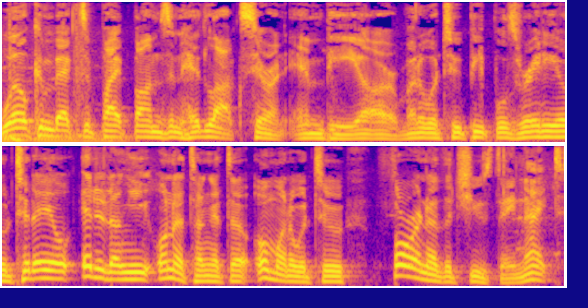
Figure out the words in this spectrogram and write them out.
Welcome back to Pipe Bombs and Headlocks here on MPR, Manawatu People's Radio. Today, o Irirangi ona tangata o Manawatu for another Tuesday night.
